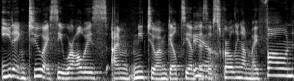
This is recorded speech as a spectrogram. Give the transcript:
eating too, I see we're always, I'm, me too, I'm guilty of this, of scrolling on my phone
